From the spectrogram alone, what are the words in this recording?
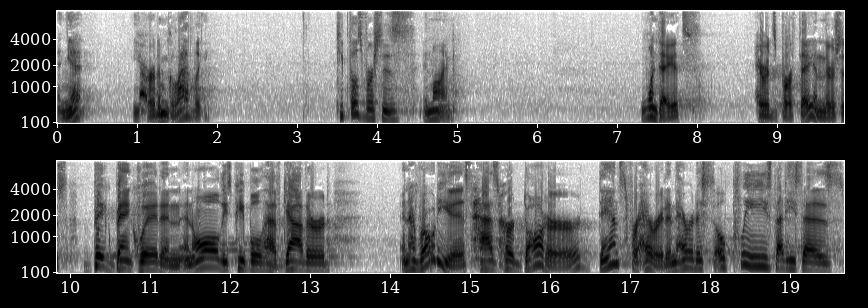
and yet he heard him gladly. Keep those verses in mind. One day it's Herod's birthday, and there's this big banquet, and, and all these people have gathered. And Herodias has her daughter dance for Herod, and Herod is so pleased that he says,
